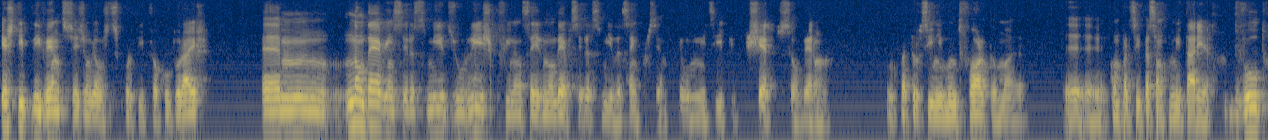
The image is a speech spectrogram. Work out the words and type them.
Este tipo de eventos, sejam eles desportivos ou culturais, um, não devem ser assumidos, o risco financeiro não deve ser assumido a 100% pelo município, exceto se houver um, um patrocínio muito forte, uma, uh, com participação comunitária de vulto.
